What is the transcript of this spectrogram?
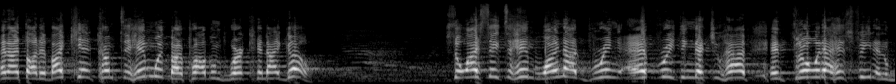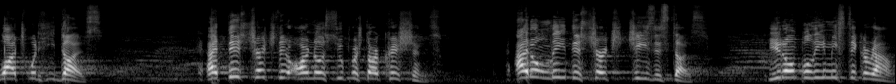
And I thought, if I can't come to Him with my problems, where can I go? So I say to him, why not bring everything that you have and throw it at his feet and watch what he does? At this church, there are no superstar Christians. I don't lead this church, Jesus does. You don't believe me? Stick around.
